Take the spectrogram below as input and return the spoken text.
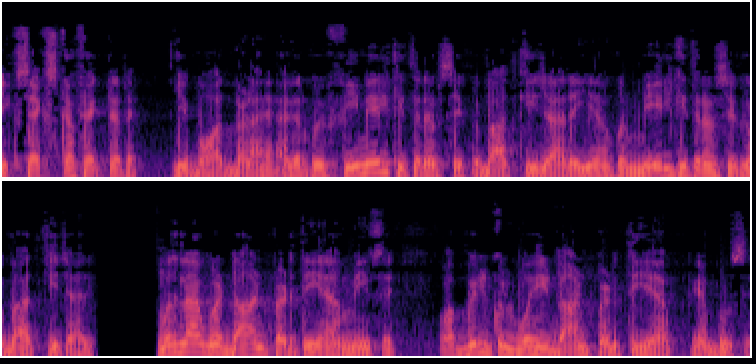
ایک سیکس کا فیکٹر ہے یہ بہت بڑا ہے اگر کوئی فیمیل کی طرف سے کوئی بات کی جا رہی ہے کوئی میل کی طرف سے کوئی بات کی جا رہی ہے مطلب آپ کو ڈانٹ پڑتی ہے امی سے اور بالکل وہی ڈانٹ پڑتی ہے آپ کے ابو سے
